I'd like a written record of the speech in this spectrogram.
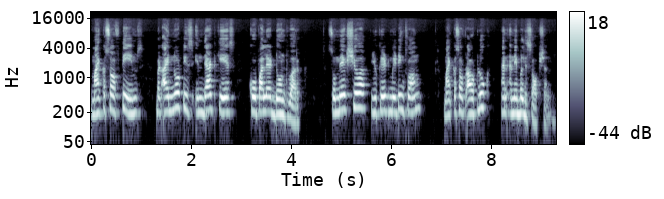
Microsoft Teams, but I noticed in that case Copilot don't work. So make sure you create meeting from Microsoft Outlook and enable this option.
